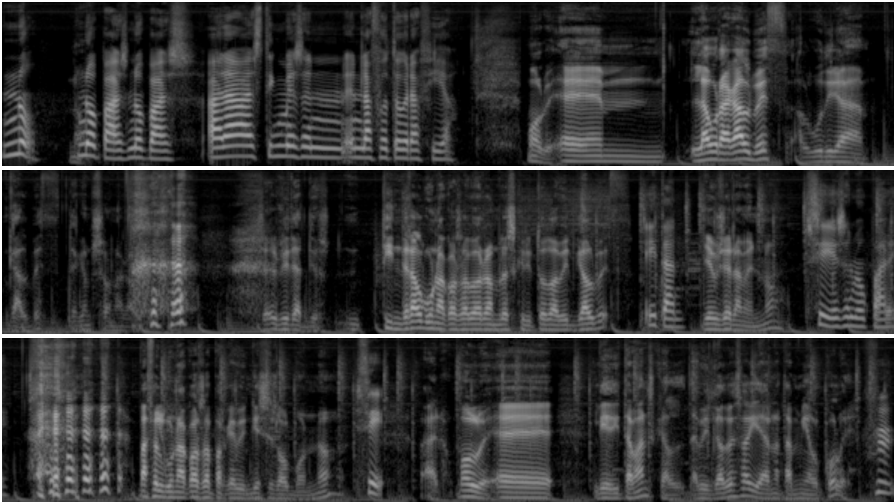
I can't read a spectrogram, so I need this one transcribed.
No, No. no, no pas, no pas. Ara estic més en, en la fotografia. Molt bé. Eh, Laura Galvez, algú dirà Galvez, de què em sona Galvez? És veritat, dius, tindrà alguna cosa a veure amb l'escriptor David Galvez? I tant. Lleugerament, no? Sí, és el meu pare. Va fer alguna cosa perquè vinguessis al món, no? Sí. Bueno, molt bé. Eh, li he dit abans que el David Galvez havia anat amb mi al col·le. Hm.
